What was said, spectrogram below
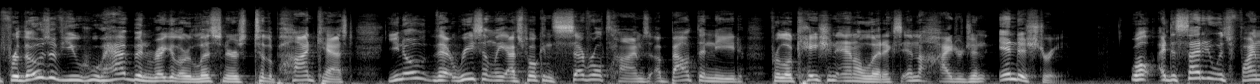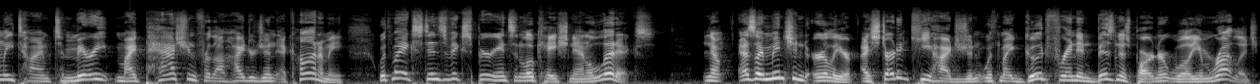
for those of you who have been regular listeners to the podcast, you know that recently I've spoken several times about the need for location analytics in the hydrogen industry. Well, I decided it was finally time to marry my passion for the hydrogen economy with my extensive experience in location analytics. Now, as I mentioned earlier, I started Key Hydrogen with my good friend and business partner, William Rutledge,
